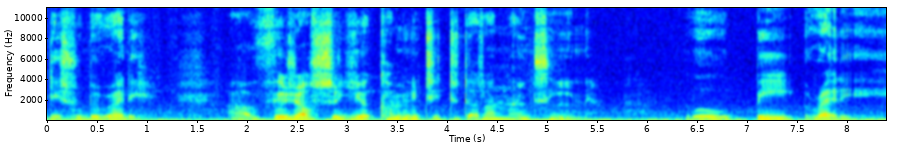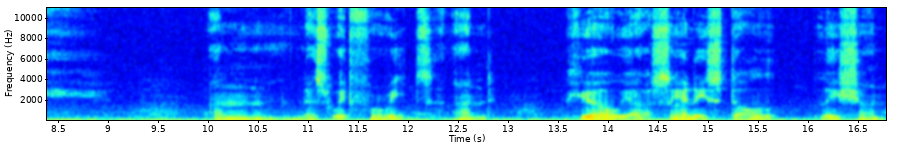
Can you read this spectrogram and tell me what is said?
this will be ready. Our visual studio community 2019 will be ready. And let's wait for it and here we are seeing the installation.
